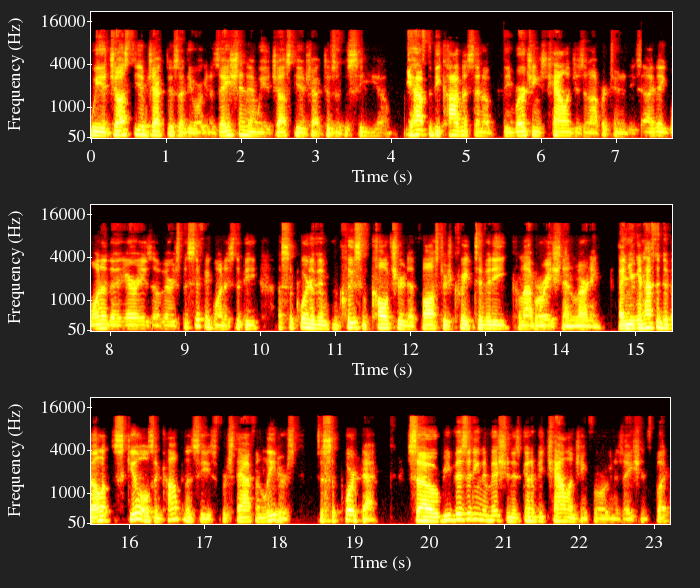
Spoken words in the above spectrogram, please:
we adjust the objectives of the organization and we adjust the objectives of the CEO. You have to be cognizant of the emerging challenges and opportunities. I think one of the areas, a very specific one, is to be a supportive and inclusive culture that fosters creativity, collaboration, and learning. And you're going to have to develop skills and competencies for staff and leaders to support that. So revisiting the mission is going to be challenging for organizations. But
